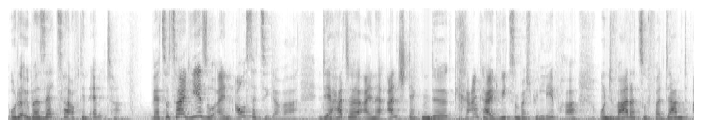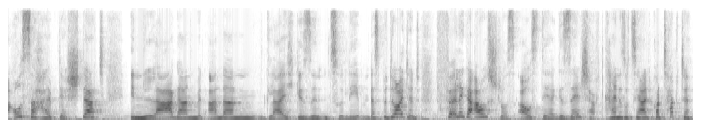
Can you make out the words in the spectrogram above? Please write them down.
oder Übersetzer auf den Ämtern. Wer zur Zeit Jesu ein Aussätziger war, der hatte eine ansteckende Krankheit wie zum Beispiel Lepra und war dazu verdammt, außerhalb der Stadt in Lagern mit anderen Gleichgesinnten zu leben. Das bedeutet völliger Ausschluss aus der Gesellschaft, keine sozialen Kontakte,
